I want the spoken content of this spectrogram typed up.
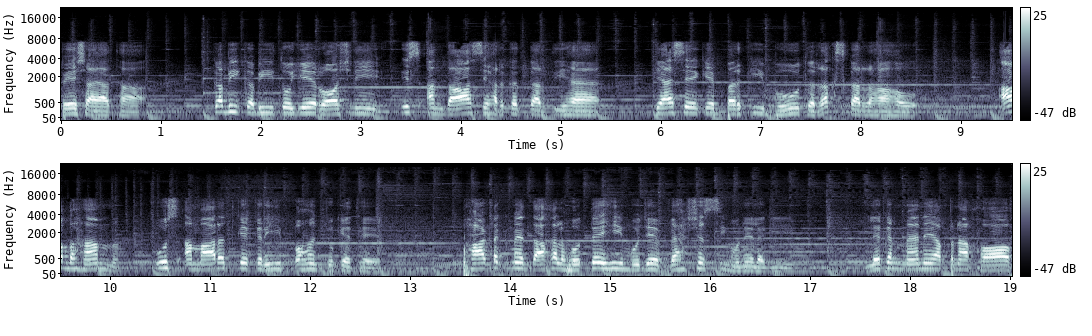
پیش آیا تھا۔ کبھی کبھی تو یہ روشنی اس انداز سے حرکت کرتی ہے جیسے کہ برقی بھوت رقص کر رہا ہو۔ اب ہم اس عمارت کے قریب پہنچ چکے تھے۔ پھاٹک میں داخل ہوتے ہی مجھے وحشت سی ہونے لگی۔ لیکن میں نے اپنا خوف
